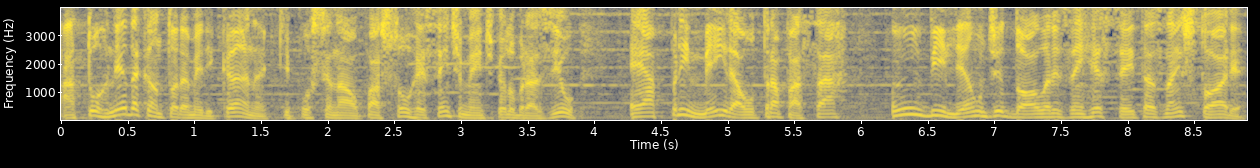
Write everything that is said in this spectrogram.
a turnê da cantora americana, que por sinal passou recentemente pelo Brasil, é a primeira a ultrapassar um bilhão de dólares em receitas na história.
